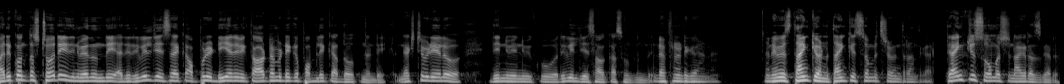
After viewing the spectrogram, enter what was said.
మరికొంత స్టోరీ దీని మీద ఉంది అది రివీల్ చేశాక అప్పుడు డి అనే వ్యక్తి ఆటోమేటిక్గా పబ్లిక్ అర్థమవుతుందండి. నెక్స్ట్ వీడియోలో దీన్ని నేను మీకు రివీల్ చేసే అవకాశం ఉంటుంది. డెఫినెట్గా ఎనీవేస్ థ్యాంక్ యూ అండి thank you so much Rabindranath garu. Thank you so much Nagaraju garu.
